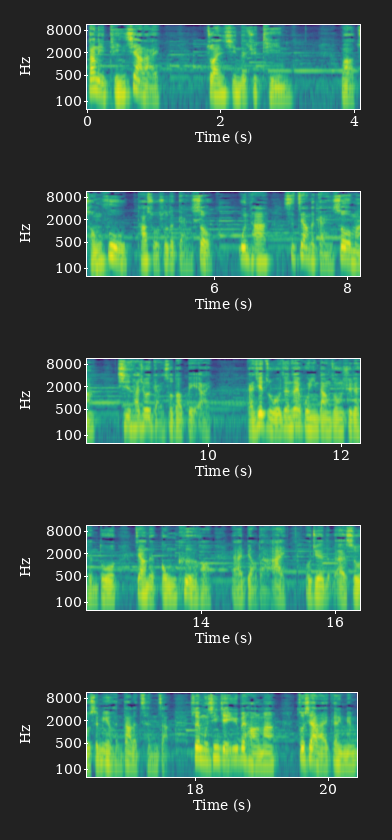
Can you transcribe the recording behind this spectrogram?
当你停下来，专心的去听，啊，重复她所说的感受，问她是这样的感受吗？其实她就会感受到被爱。感谢主，我真的在婚姻当中学了很多这样的功课哈，来表达爱。我觉得呃，使我生命有很大的成长。所以母亲节预备好了吗？坐下来跟你们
